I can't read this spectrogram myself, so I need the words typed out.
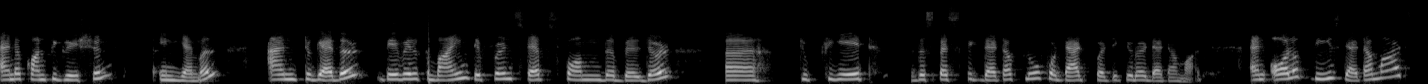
and a configuration in YAML. And together, they will combine different steps from the builder uh, to create the specific data flow for that particular data mart. And all of these data marts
